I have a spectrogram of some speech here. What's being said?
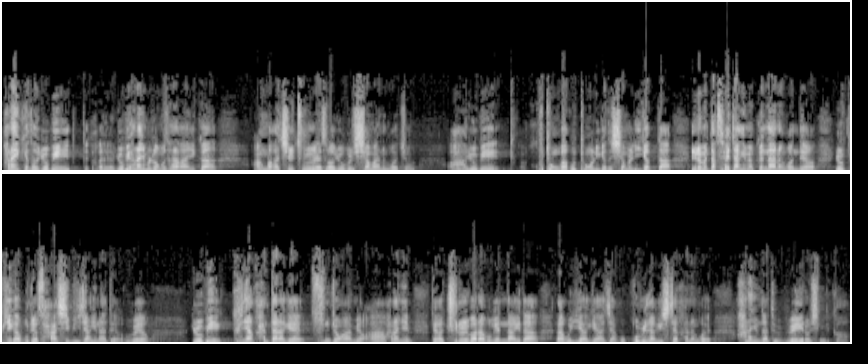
하나님께서 욥이 욥이 하나님을 너무 사랑하니까 악마가 질투를 해서 욥을 시험하는 거죠. 아, 욥이 고통과 고통을 이겨서 시험을 이겼다. 이러면 딱세 장이면 끝나는 건데요. 욥기가 무려 42장이나 돼요. 왜요? 욥이 그냥 간단하게 순종하며 아 하나님 내가 주를 바라보겠나이다 라고 이야기하지 않고 고민하기 시작하는 거예요. 하나님 나한테 왜 이러십니까?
